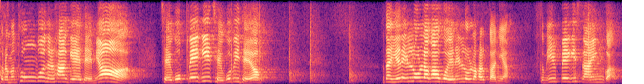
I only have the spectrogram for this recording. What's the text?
그러면 통분을 하게 되면 제곱 빼기 제곱이 돼요. 그다음 얘는 일로 올라가고 얘는 일로 올라갈 거 아니야. 그럼 1 빼기 사인과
